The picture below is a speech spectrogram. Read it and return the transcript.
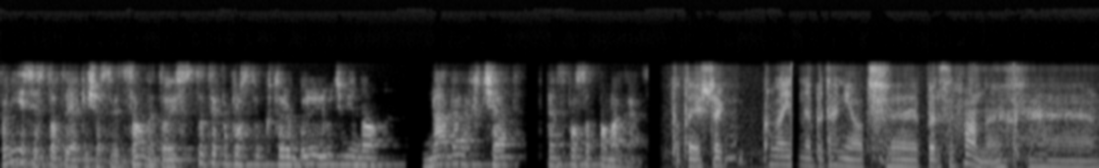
To nie jest istoty jakieś oświecone, to jest istoty po prostu, które byli ludźmi, no nadal chciał w ten sposób pomagać. Tutaj jeszcze kolejne pytanie od e, Persefony. E,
